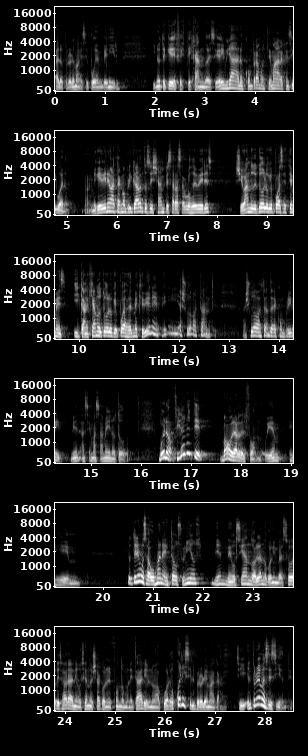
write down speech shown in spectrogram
a los problemas que se pueden venir y no te quedes festejando ese, hey, mirá, nos compramos este margen, sí, bueno, el mes que viene va a estar complicado, entonces ya empezar a hacer los deberes, llevándote todo lo que puedas este mes y canjeando todo lo que puedas del mes que viene, ayuda bastante, ayuda bastante a descomprimir, bien, hace más ameno todo. Bueno, finalmente vamos a hablar del fondo, bien. Eh, lo tenemos a Guzmán en Estados Unidos, bien, negociando, hablando con inversores, ahora negociando ya con el Fondo Monetario el nuevo acuerdo. ¿Cuál es el problema acá? ¿Sí? El problema es el siguiente.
